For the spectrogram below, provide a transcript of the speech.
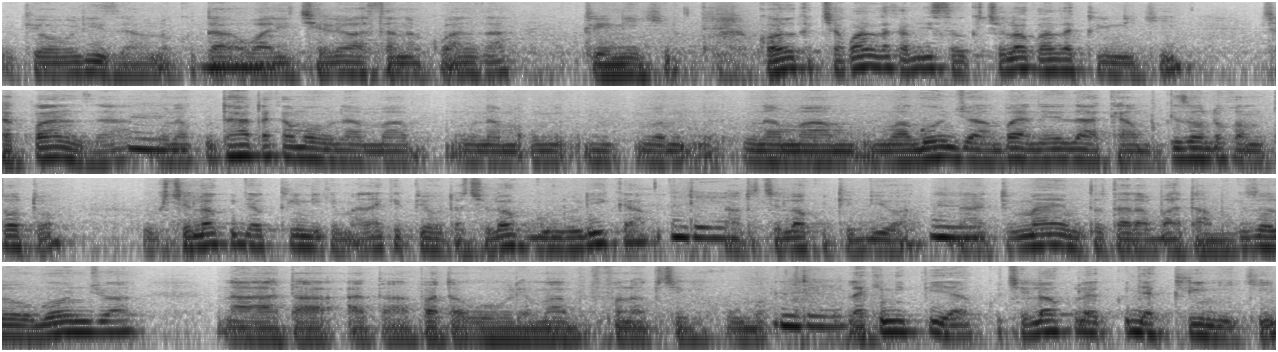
ukiwauliza unakuta walichelewa sana kuanza kliniki. Kwa hiyo cha kwanza kabisa ukichelewa kuanza kliniki cha kwanza mm. unakuta hata kama una, ma, una, ma, una, una ma, magonjwa ambayo anaweza akaambukiza kutoka kwa mtoto ukichelewa kuja kliniki, maana yake pia utachelewa kugundulika Ndiyo. na utachelewa kutibiwa mm. na hatimaye mtoto labda ataambukizwa ule ugonjwa na ata- atapata ulemavu mfano wa kichwa kikubwa. Lakini pia kuchelewa kule kuja kliniki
